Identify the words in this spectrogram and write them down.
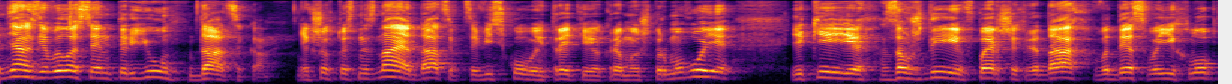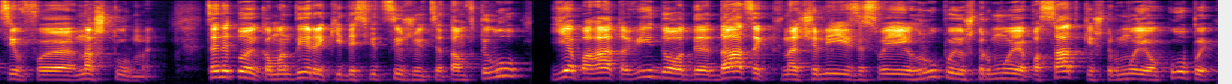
днях з'явилося інтерв'ю Дацика. Якщо хтось не знає, Дацик це військовий третьої окремої штурмової, який завжди в перших рядах веде своїх хлопців е, на штурми. Це не той командир, який десь відсиджується там в тилу. Є багато відео, де Дацик на чолі зі своєю групою штурмує посадки, штурмує окопи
